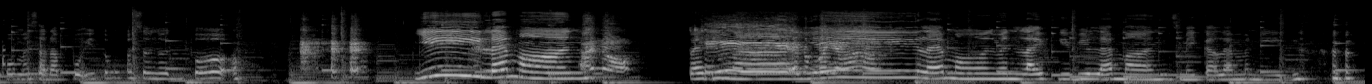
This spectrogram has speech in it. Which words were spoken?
Po, masarap po itong kasunod po. Yay! Lemon! Ano? Pwede Yay! na. Ano? Yay! Lemon. When life give you lemons, make a lemonade.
